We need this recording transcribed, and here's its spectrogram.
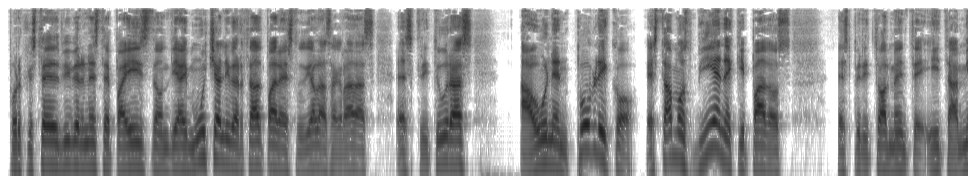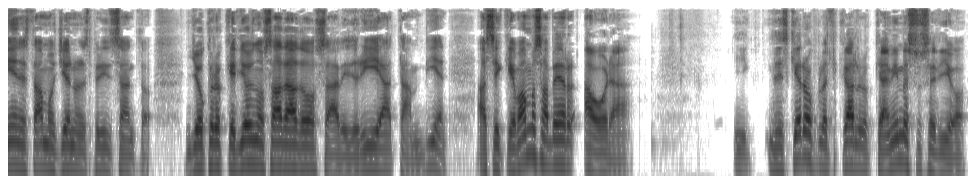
porque ustedes viven en este país donde hay mucha libertad para estudiar las sagradas escrituras, aún en público. Estamos bien equipados espiritualmente y también estamos llenos del Espíritu Santo. Yo creo que Dios nos ha dado sabiduría también. Así que vamos a ver ahora, y les quiero platicar lo que a mí me sucedió.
